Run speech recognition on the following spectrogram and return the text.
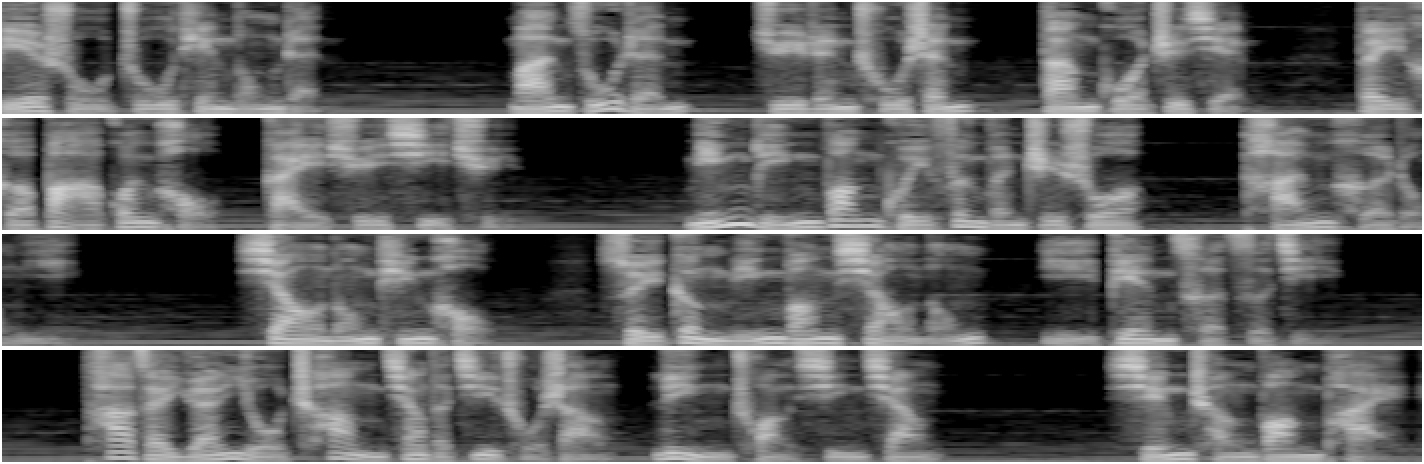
别属竹田农人，满族人，举人出身，当过知县，被河罢官后改学戏曲。明陵汪贵分文之说，谈何容易？孝农听后，遂更名汪孝农，以鞭策自己。他在原有唱腔的基础上另创新腔，形成汪派。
